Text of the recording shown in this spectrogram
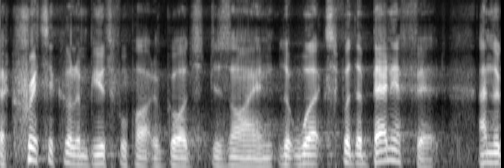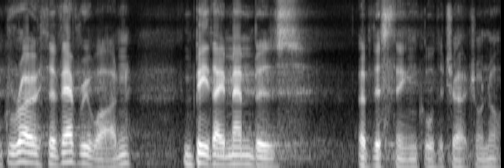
a critical and beautiful part of God's design that works for the benefit and the growth of everyone, be they members of this thing called the church or not.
